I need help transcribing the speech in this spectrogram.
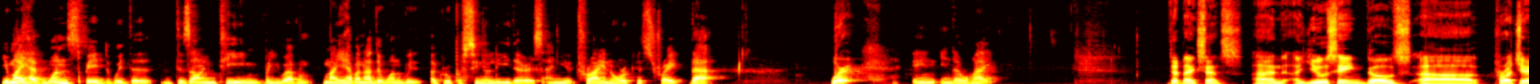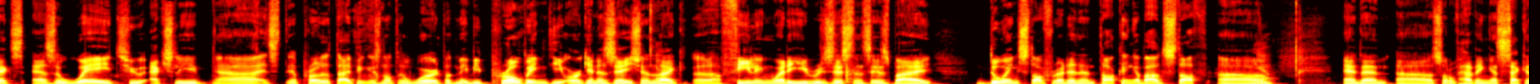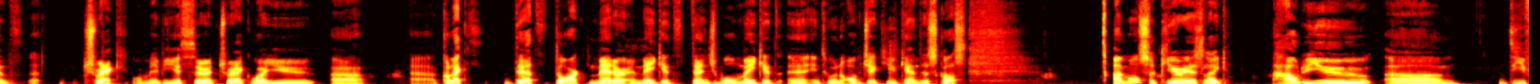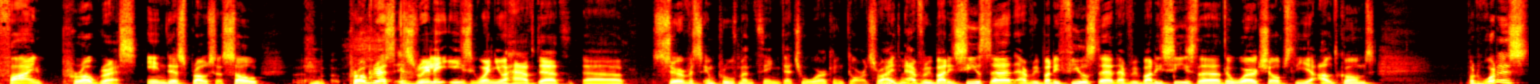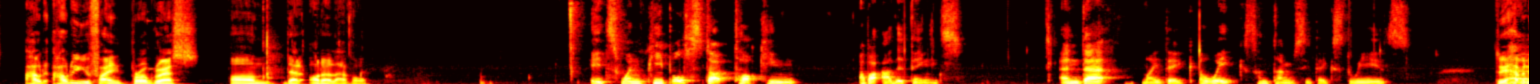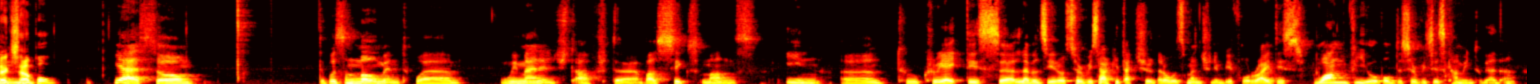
you might have one speed with the design team, but you have, might have another one with a group of senior leaders, and you try and orchestrate that work in, in that way. That makes sense. And uh, using those uh, projects as a way to actually, uh, it's the prototyping is not a word, but maybe probing the organization, like uh, feeling where the resistance is by doing stuff rather than talking about stuff. Um, yeah and then uh, sort of having a second uh, track or maybe a third track where you uh, uh collect that dark matter and make it tangible, make it uh, into an object you can discuss. I'm also curious, like, how do you um, define progress in this process? So, progress is really easy when you have that uh, service improvement thing that you're working towards, right? Mm-hmm. Everybody sees that, everybody feels that, everybody sees the the workshops, the outcomes. But what is how how do you find progress on that other level? It's when people start talking about other things. And that might take a week. Sometimes it takes two years. Do you have um, an example? Yeah, so there was a moment where we managed after about six months in uh, to create this uh, level zero service architecture that I was mentioning before, right? This one view of all the services coming together.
